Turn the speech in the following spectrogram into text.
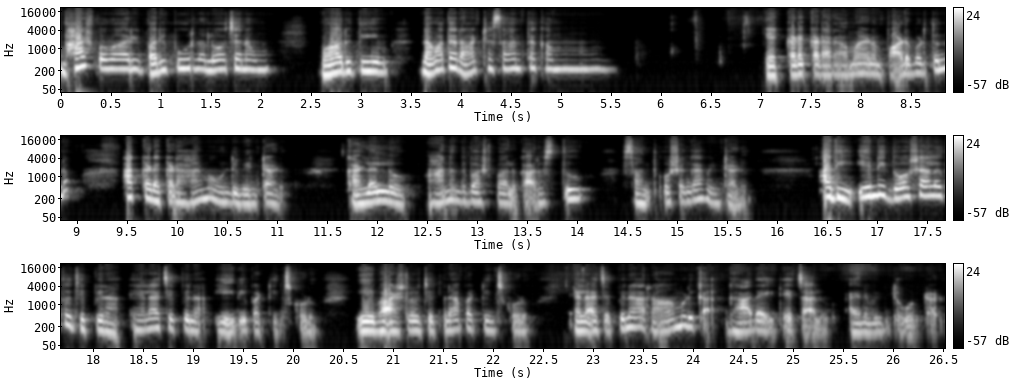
భాష్పమారి పరిపూర్ణ లోచనం మారుతీం నమత రాక్షసాంతకం. ఎక్కడెక్కడ రామాయణం పాడబడుతుందో అక్కడక్కడ హనుమ ఉండి వింటాడు. కళ్ళల్లో ఆనంద బాష్పాలు కారుస్తూ సంతోషంగా వింటాడు. అది ఎన్ని దోషాలతో చెప్పినా ఎలా చెప్పినా ఏది పట్టించుకోడు. ఏ భాషలో చెప్పినా పట్టించుకోడు. ఎలా చెప్పినా రాముడి గాథ అయితే చాలు ఆయన వింటూ ఉంటాడు.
